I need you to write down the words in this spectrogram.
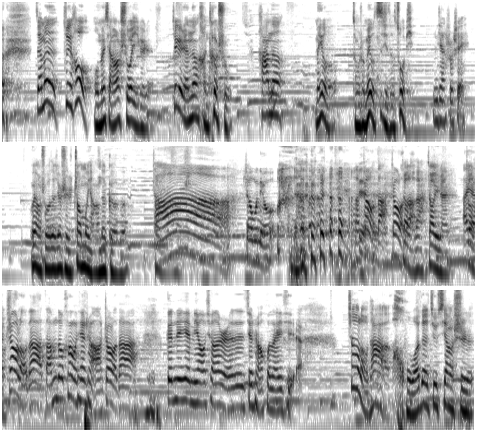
咱们最后我们想要说一个人，这个人呢很特殊，他呢没有怎么说没有自己的作品。你想说谁？我想说的就是赵牧阳的哥哥，啊，赵牧牛，啊赵老大，赵老赵老大赵一然。哎呀，赵赵老大，咱们都看过现场，赵老大跟这些民谣圈的人经常混在一起。赵老大活的就像是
